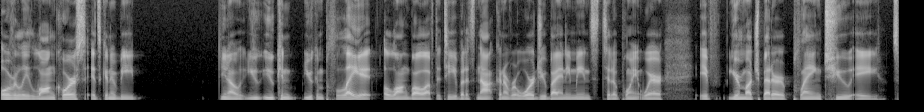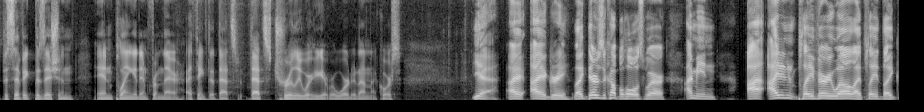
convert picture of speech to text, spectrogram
overly long course. It's going to be you know, you you can you can play it a long ball off the tee, but it's not going to reward you by any means to the point where if you're much better playing to a specific position and playing it in from there. I think that that's that's truly where you get rewarded on that course. Yeah, I I agree. Like there's a couple holes where I mean, I I didn't play very well. I played like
